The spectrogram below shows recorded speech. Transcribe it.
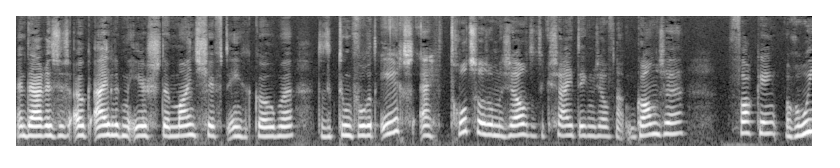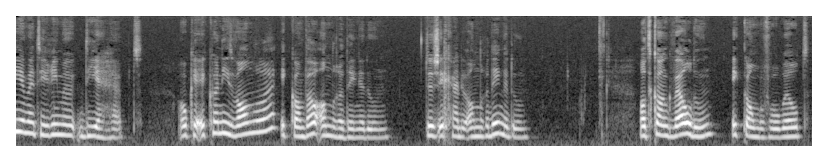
En daar is dus ook eigenlijk mijn eerste mindshift ingekomen. Dat ik toen voor het eerst echt trots was op mezelf. Dat ik zei tegen mezelf, nou Gamze, fucking roeien met die riemen die je hebt. Oké, ik kan niet wandelen, ik kan wel andere dingen doen. Dus ik ga nu andere dingen doen. Wat kan ik wel doen? Ik kan bijvoorbeeld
